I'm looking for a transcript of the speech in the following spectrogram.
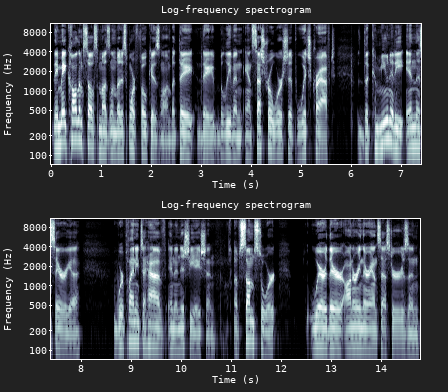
they may call themselves Muslim, but it's more folk Islam. But they they believe in ancestral worship, witchcraft. The community in this area, we're planning to have an initiation of some sort where they're honoring their ancestors and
